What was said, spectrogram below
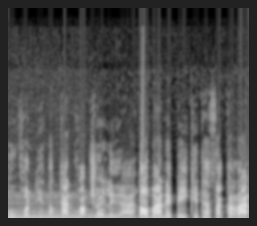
ผู้คนที่ต้องการความช่วยเหลือ ต่อมาในปีคริสตศักราช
